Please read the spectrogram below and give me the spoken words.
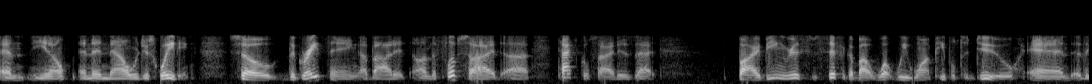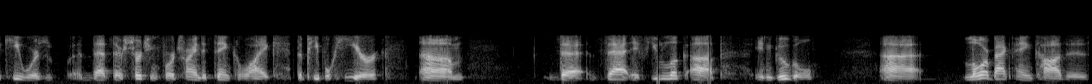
and you know, and then now we're just waiting. So the great thing about it, on the flip side, uh, tactical side, is that by being really specific about what we want people to do and the keywords that they're searching for, trying to think like the people here, um, that that if you look up in Google, uh, lower back pain causes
